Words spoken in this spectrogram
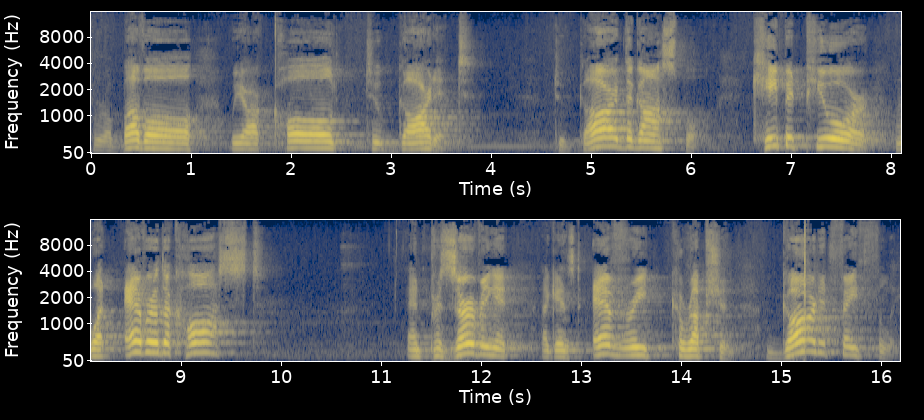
For above all, we are called to guard it, to guard the gospel, keep it pure, whatever the cost, and preserving it against every corruption. Guard it faithfully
